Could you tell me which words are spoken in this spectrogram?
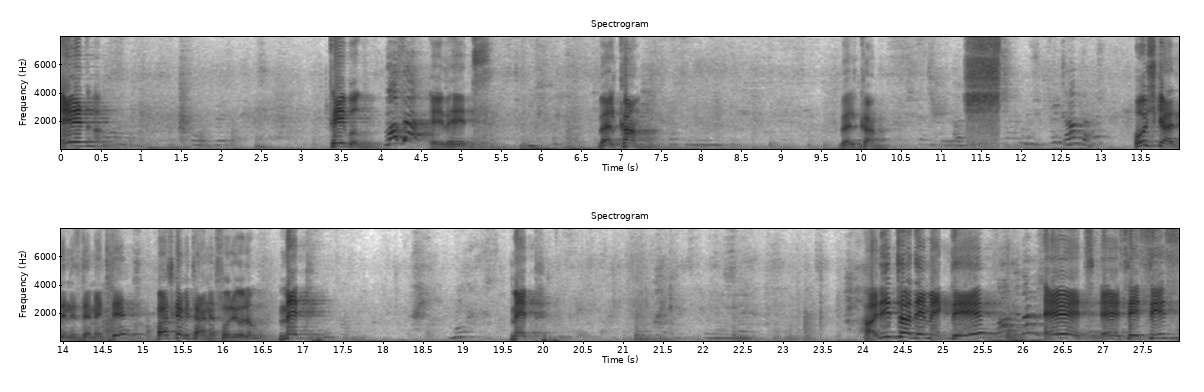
Evet. Table. Masa. Evet. Welcome. Welcome. Çanta. Hoş geldiniz demekti. Başka bir tane soruyorum. Map. Map. Harita demekti. Evet, evet sessiz.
